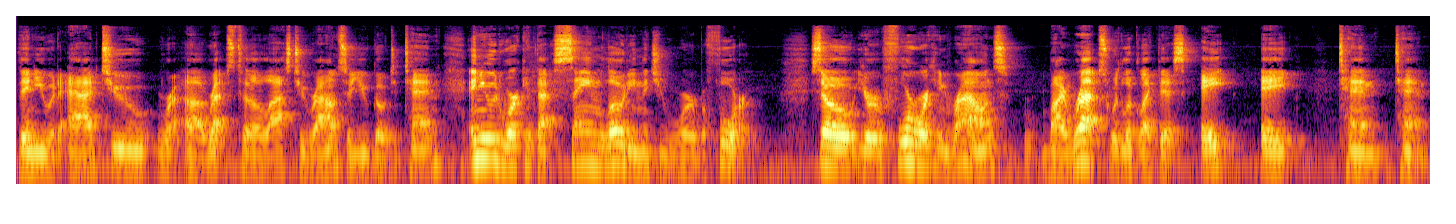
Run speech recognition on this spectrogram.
then you would add two uh, reps to the last two rounds, so you go to 10, and you would work at that same loading that you were before. So your four working rounds by reps would look like this 8, 8, 10, 10,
